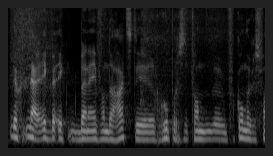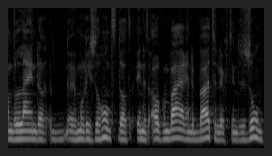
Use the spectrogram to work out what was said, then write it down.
Dat, Nee, ik ben, ik ben een van de hardste roepers, van, eh, verkondigers van de lijn, de, eh, Maurice de Hond, dat in het openbaar, in de buitenlucht, in de zon,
